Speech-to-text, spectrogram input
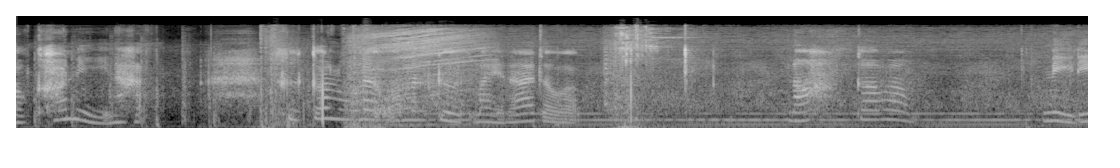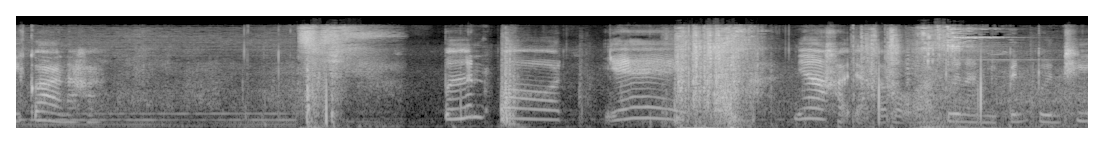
เราก็หนีนะคะ คือก็รู้แหละว่ามันเกิดใหม่ได้แต่แบบเนาะก็แบบหนีดีกว่านะคะปืนปรดเย้เนี่ยค่ะ อยากจะบอกว่าปืนอันนี้เป็นปืนที่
